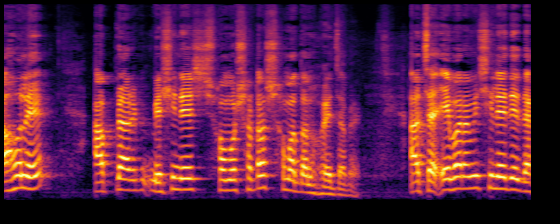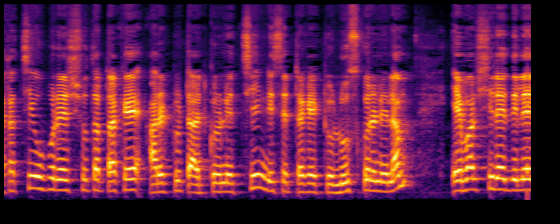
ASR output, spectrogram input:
তাহলে আপনার মেশিনের সমস্যাটা সমাধান হয়ে যাবে। আচ্ছা এবার আমি সেলাই দিয়ে দেখাচ্ছি, উপরের সুতাটাকে আরেকটু টাইট করে নিচ্ছি, নিচেরটাকে একটু লুজ করে নিলাম। এবার সেলাই দিলে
